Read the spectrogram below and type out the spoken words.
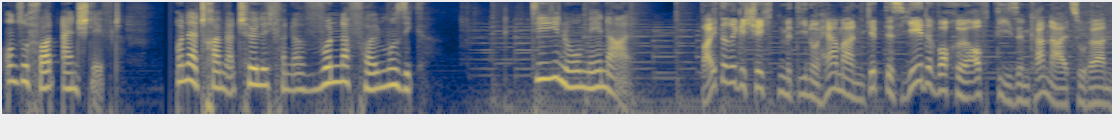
und sofort einschläft. Und er träumt natürlich von der wundervollen Musik. Dino Menal. Weitere Geschichten mit Dino Hermann gibt es jede Woche auf diesem Kanal zu hören.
